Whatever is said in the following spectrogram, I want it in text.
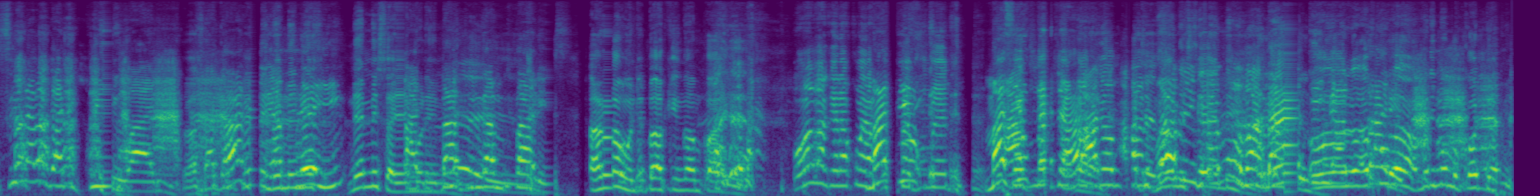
Sinabaga nti kwini waali. Baga nti they are Ne- playing n'emmisa at yemulemi buckingham palace. Around buckingham palace oba bagerako mulimu mukodomi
